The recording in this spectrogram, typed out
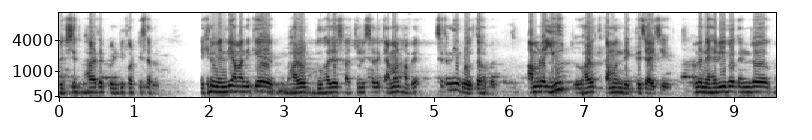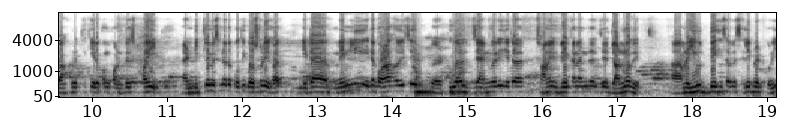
Viksit Bharat twenty forty seven এখানে মেনলি আমাদেরকে ভারত দু হাজার সাতচল্লিশ সালে কেমন হবে সেটা নিয়ে বলতে হবে। আমরা ইউথ ভারত কেমন দেখতে চাইছি? আমাদের নেহেরু যুব কেন্দ্র বাঁকুড়া থেকে এরকম কন্টেস্ট হয় অ্যান্ড ডিক্লেমেশনটা তো প্রতি বছরই হয়। এটা মেনলি এটা করা হয়েছে টুয়েলভ জানুয়ারি যেটা স্বামী বিবেকানন্দের যে জন্মদিন আমরা ইউথ ডে হিসাবে সেলিব্রেট করি।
